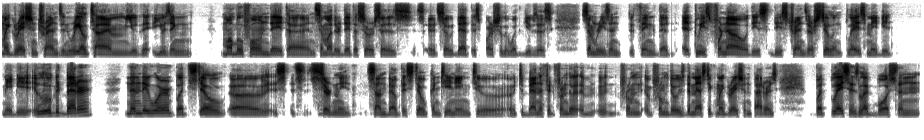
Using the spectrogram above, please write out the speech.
migration trends in real time using mobile phone data and some other data sources. So that is partially what gives us some reason to think that at least for now these these trends are still in place. Maybe maybe a little bit better than they were, but still, uh, it's, it's certainly Sunbelt is still continuing to uh, to benefit from the uh, from from those domestic migration patterns. But places like Boston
